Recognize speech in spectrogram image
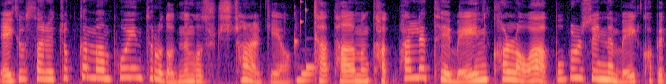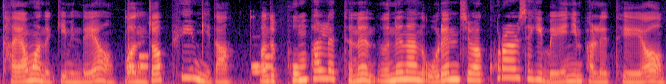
애교살에 조금만 포인트로 넣는 것을 추천할게요. 자 다음은 각 팔레트의 메인 컬러와 뽑을 수 있는 메이크업의 다양화 느낌인데요. 먼저 퓨입니다. 먼저 봄 팔레트는 은은한 오렌지와 코랄색이 메인인 팔레트예요.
